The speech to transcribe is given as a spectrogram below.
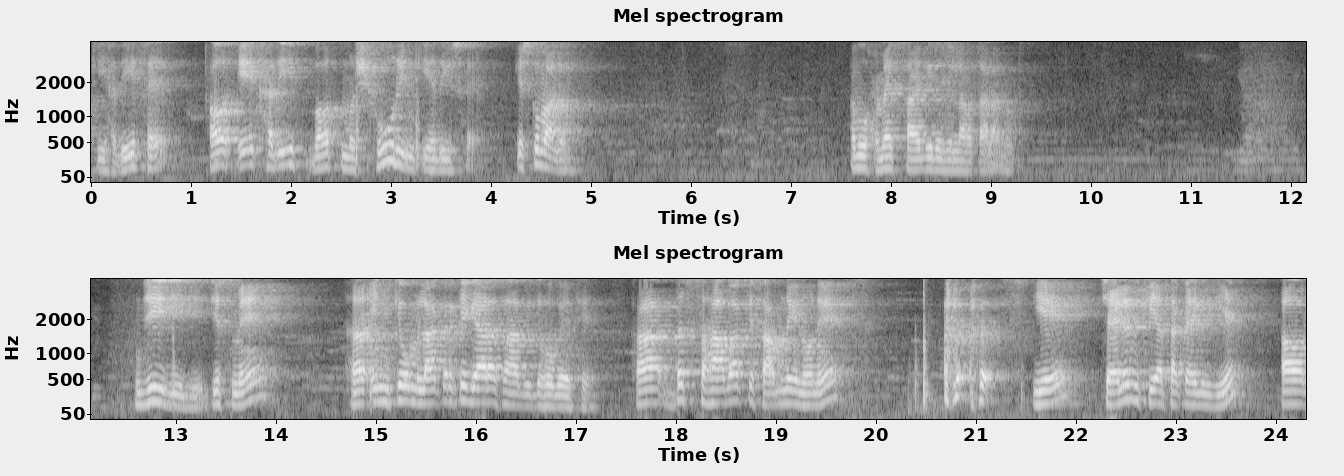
کی حدیث ہے۔ اور ایک حدیث بہت مشہور ان کی حدیث ہے۔ کس کو معلوم؟ ابو حمید سعیدی رضی اللہ تعالیٰ عنہ جی جی جی جس میں ہاں ان کو ملا کر کے گیارہ صحابی ہو گئے تھے۔ ہاں دس صحابہ کے سامنے انہوں نے یہ چیلنج کیا تھا، کہہ لیجیے، اور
